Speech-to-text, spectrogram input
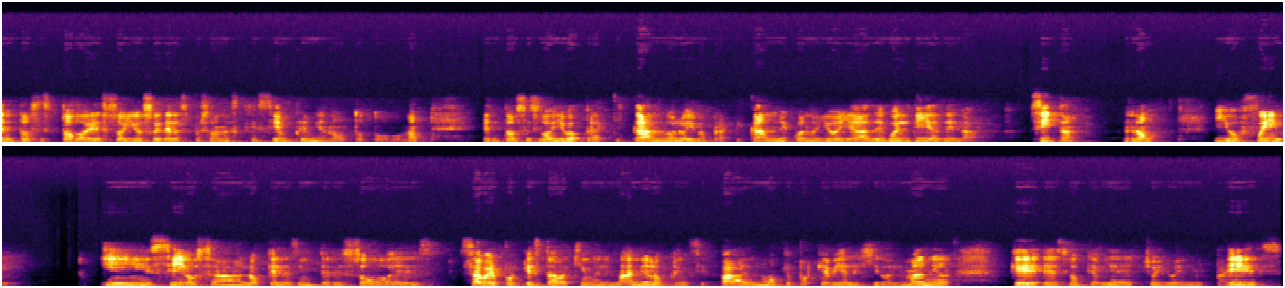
Entonces todo eso yo soy de las personas que siempre me anoto todo, ¿no? Entonces lo iba practicando, lo iba practicando y cuando yo ya llegó el día de la cita, ¿no? Yo fui y sí, o sea, lo que les interesó es saber por qué estaba aquí en Alemania, lo principal, ¿no? Que por qué había elegido Alemania, qué es lo que había hecho yo en mi país,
